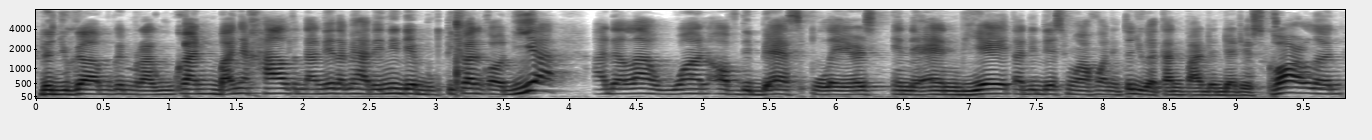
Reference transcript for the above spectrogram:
Dan juga mungkin meragukan banyak hal tentang dia. Tapi hari ini dia buktikan kalau dia adalah one of the best players in the NBA. Tadi dia semua itu juga tanpa ada Darius Garland,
